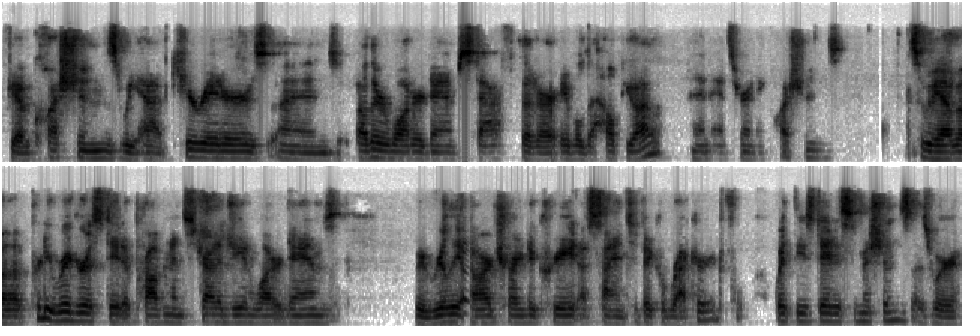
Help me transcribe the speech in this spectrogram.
If you have questions, we have curators and other water dam staff that are able to help you out and answer any questions. So we have a pretty rigorous data provenance strategy in water dams. We really are trying to create a scientific record with these data submissions as we're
